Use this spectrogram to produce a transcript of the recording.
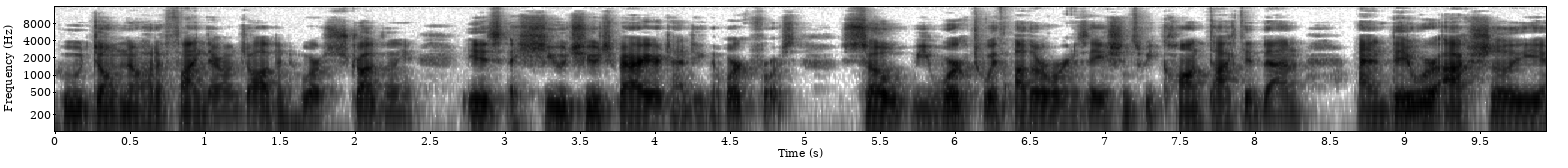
who don't know how to find their own job and who are struggling is a huge, huge barrier to entering the workforce. So we worked with other organizations, we contacted them, and they were actually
